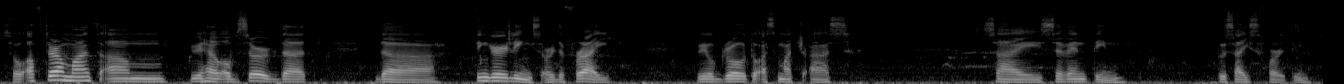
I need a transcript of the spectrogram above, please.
So after a month, um, we have observed that the fingerlings or the fry will grow to as much as size 17 to size 14.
